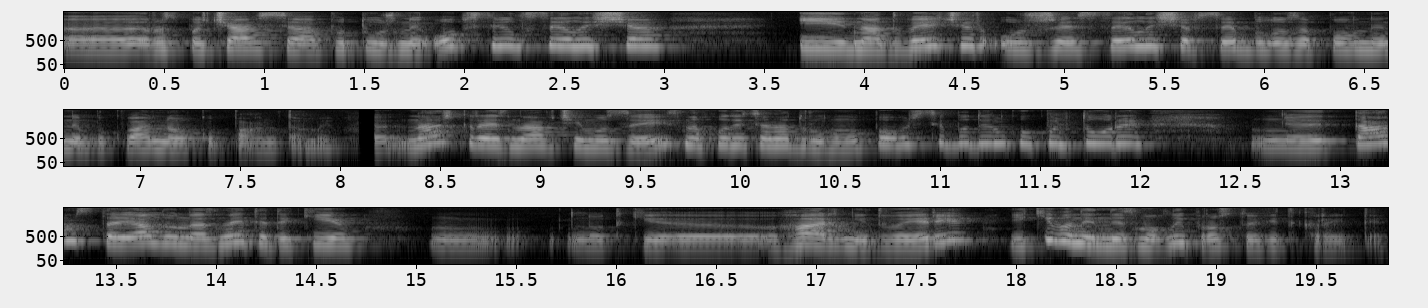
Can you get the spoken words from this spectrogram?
е, розпочався потужний обстріл селища. І надвечір уже селище все було заповнене буквально окупантами. Наш краєзнавчий музей знаходиться на другому поверсі будинку культури. Е, Там стояли у нас, знаєте, такі, ну, такі е, гарні двері, які вони не змогли просто відкрити.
